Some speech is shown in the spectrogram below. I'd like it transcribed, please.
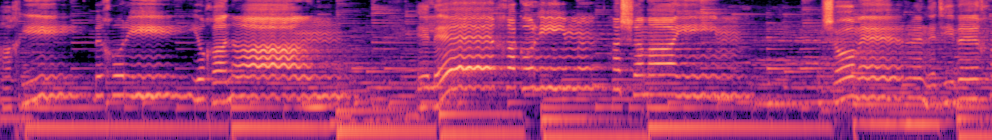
אחי בכורי יוחנן, אליך קוראים השמיים. שומר נתיבך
